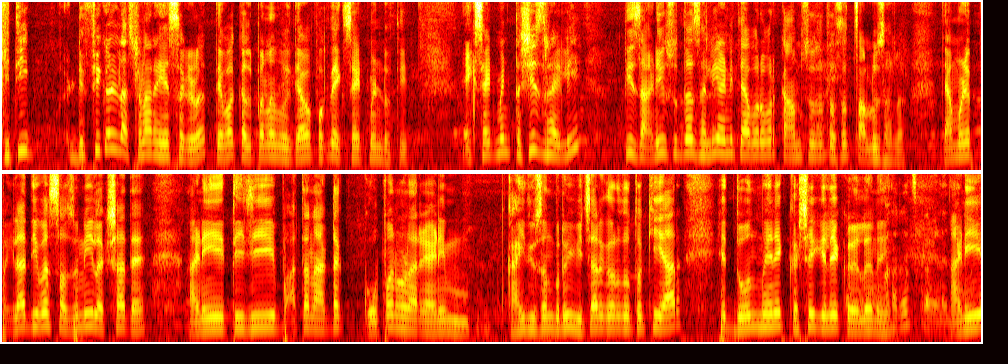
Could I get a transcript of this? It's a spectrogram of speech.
किती डिफिकल्ट असणार हे सगळं तेव्हा कल्पना नव्हती. तेव्हा फक्त एक्साइटमेंट होती. एक्साइटमेंट तशीच राहिली ती जाणीवसुद्धा झाली आणि त्याबरोबर कामसुद्धा तसंच चालू झालं. त्यामुळे पहिला दिवस अजूनही लक्षात आहे आणि ती जी आता नाटक ओपन होणार आहे आणि काही दिवसांपूर्वी विचार करत होतो की यार हे दोन महिने कसे गेले कळलं नाही. आणि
